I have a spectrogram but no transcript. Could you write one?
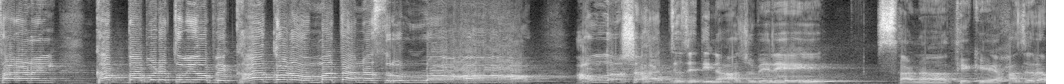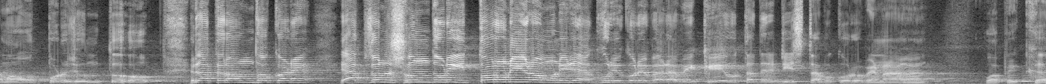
সারা নাই। খাব্বাবরে তুমি অপেক্ষা করো, মাতা নাসরুল্লাহ। আল্লাহর সাহায্য যেদিন আসবে রে, সানা থেকে হাজারা মাউত পর্যন্ত। রাতের অন্ধকারে একজন সুন্দরী, তরুণী রমণীরা ঘুরে ঘুরে বেড়াবে, কেউ তাদের ডিস্টার্ব করবে না। অপেক্ষা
